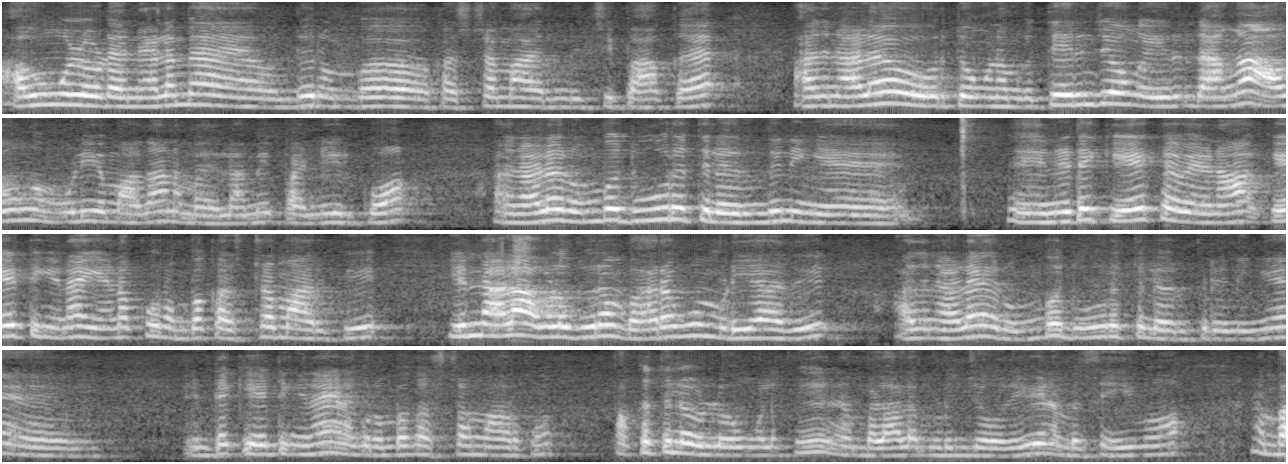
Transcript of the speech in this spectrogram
அவங்களோட நிலமை வந்து ரொம்ப கஷ்டமாக இருந்துச்சு பார்க்க. அதனால ஒருத்தவங்க நமக்கு தெரிஞ்சவங்க இருந்தாங்க. அவங்க மூலியமாக தான் நம்ம எல்லாமே பண்ணியிருக்கோம். அதனால் ரொம்ப தூரத்தில் இருந்து நீங்கள் என்னிட்ட கேட்க வேணாம். கேட்டிங்கன்னா எனக்கும் ரொம்ப கஷ்டமாக இருக்குது என்னால் அவ்வளோ தூரம் வரவும் முடியாது. அதனால ரொம்ப தூரத்தில் இருக்கிற நீங்கள் என்கிட்ட கேட்டிங்கன்னா எனக்கு ரொம்ப கஷ்டமாக இருக்கும். பக்கத்தில் உள்ளவங்களுக்கு நம்மளால் முடிஞ்ச உதவியை நம்ம செய்வோம். நம்ம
